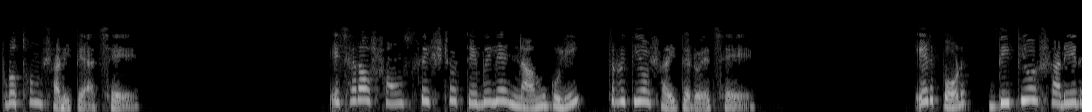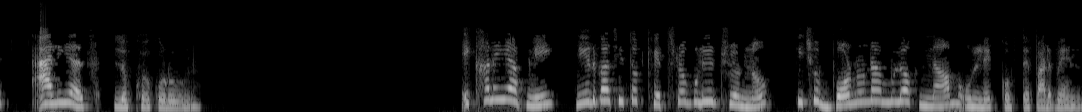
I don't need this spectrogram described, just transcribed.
প্রথম সারিতে আছে। এছাড়াও সংশ্লিষ্ট টেবিলের নামগুলি তৃতীয় সারিতে রয়েছে। এরপর দ্বিতীয় সারির আলিয়াস লক্ষ্য করুন। এখানেই আপনি নির্বাচিত ক্ষেত্রগুলির জন্য কিছু বর্ণনামূলক নাম উল্লেখ করতে পারবেন।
